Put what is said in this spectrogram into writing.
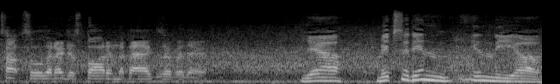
topsoil that I just bought in the bags over there. Yeah, mix it in in the. Uh,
